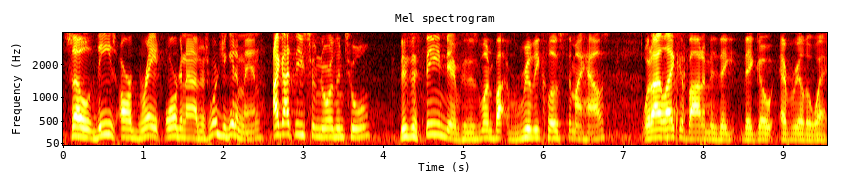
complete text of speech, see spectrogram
So these are great organizers. Where'd you get them, man? I got these from Northern Tool. There's a theme there because there's one really close to my house. What I like about them is they, they go every other way.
